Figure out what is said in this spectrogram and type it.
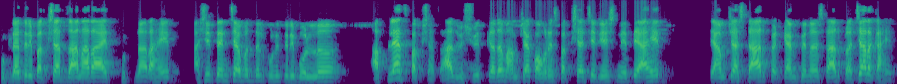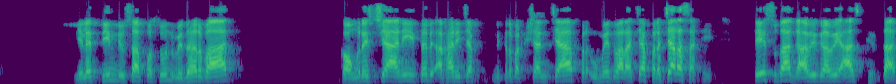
कुठल्या तरी पक्षात जाणार आहेत फुटणार आहेत अशी त्यांच्याबद्दल कुणीतरी बोलणं आपल्याच पक्षात. आज विश्वित कदम आमच्या काँग्रेस पक्षाचे ज्येष्ठ नेते आहेत ते आमच्या स्टार कॅम्पेनर स्टार प्रचारक आहेत. गेल्या तीन दिवसापासून विदर्भात काँग्रेसच्या आणि इतर आघाडीच्या मित्र पक्षांच्या प्र- उमेदवाराच्या प्रचारासाठी ते सुद्धा गावी गावी आज फिरतात.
